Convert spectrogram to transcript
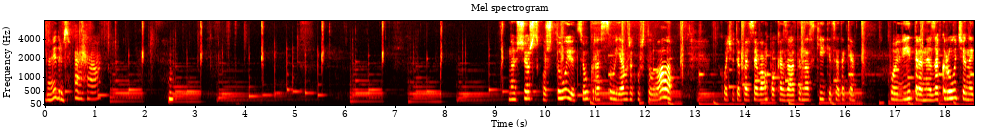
Да, Ідрусь? Ага. Ну що ж, скуштую цю красу. Я вже куштувала. Хочу тепер це вам показати, наскільки це таке повітряне, закручене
